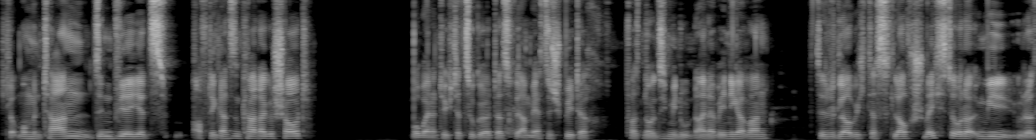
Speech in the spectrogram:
Ich glaube, momentan sind wir jetzt auf den ganzen Kader geschaut. Wobei natürlich dazu gehört, dass wir am ersten Spieltag fast 90 Minuten einer weniger waren. Sind wir, glaube ich, das Laufschwächste oder irgendwie oder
